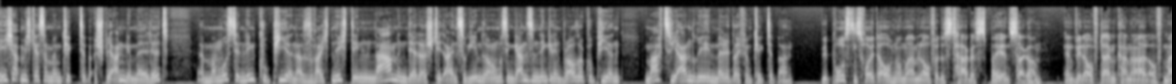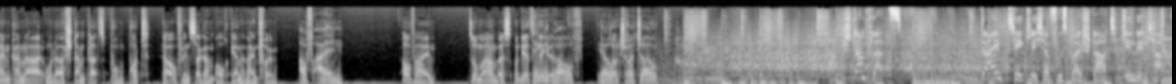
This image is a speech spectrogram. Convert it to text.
ich habe mich gestern beim Kicktipp-Spiel angemeldet. Äh, Man muss den Link kopieren. Also es reicht nicht, den Namen, der da steht, einzugeben, sondern man muss den ganzen Link in den Browser kopieren. Macht's wie André, meldet euch beim Kicktipp an. Wir posten es heute auch nochmal im Laufe des Tages bei Instagram. Entweder auf deinem Kanal, auf meinem Kanal oder stammplatz.pod. Da auf Instagram auch gerne reinfolgen. Auf allen. Auf einen. So machen wir es. Und jetzt Denke Deckel drauf. Jo, Ciao, ciao. ciao. Stammplatz. Dein täglicher Fußballstart in den Tag.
